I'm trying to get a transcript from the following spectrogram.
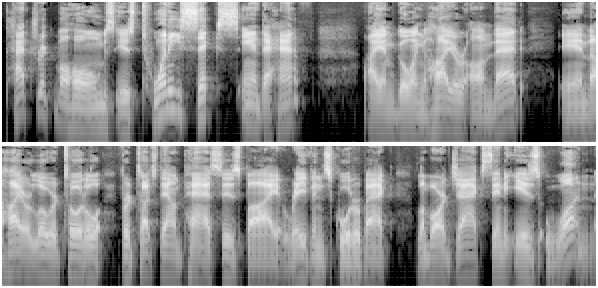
Patrick Mahomes is 26 and a half. I am going higher on that. And the higher lower total for touchdown passes by Ravens quarterback Lamar Jackson is one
